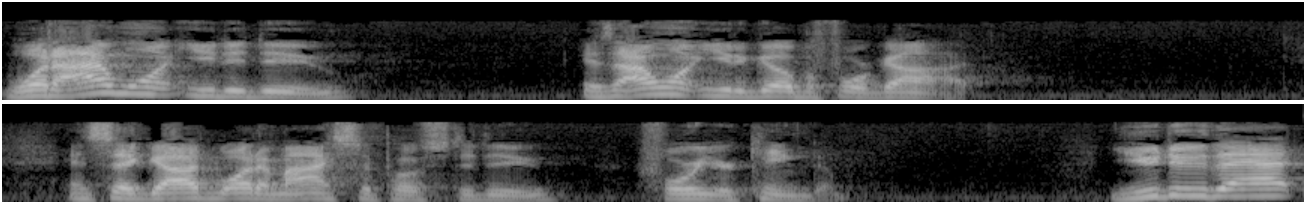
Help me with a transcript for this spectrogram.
What I want you to do is I want you to go before God and say, God, what am I supposed to do for your kingdom? You do that,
